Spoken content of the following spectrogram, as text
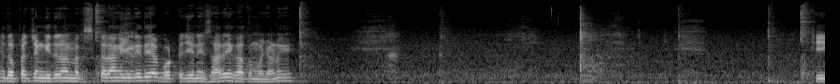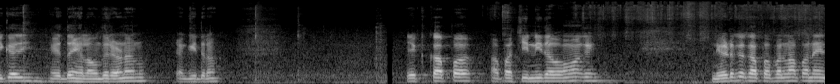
ਇਹ ਤਾਂ ਆਪਾਂ ਚੰਗੀ ਤਰ੍ਹਾਂ ਮਿਕਸ ਕਰਾਂਗੇ ਜਿਹੜੇ ਤੇ ਆ ਬੁੱਟ ਜਿਹੇ ਨੇ, ਸਾਰੇ ਖਤਮ ਹੋ ਜਾਣਗੇ। ਠੀਕ ਹੈ ਜੀ ਇਦਾਂ ਹੀ ਹਿਲਾਉਂਦੇ ਰਹਿਣਾ ਇਹਨੂੰ ਚੰਗੀ ਤਰ੍ਹਾਂ। ਇੱਕ ਕੱਪ ਆਪਾਂ ਚੀਨੀ ਦਾ ਪਾਵਾਂਗੇ। ਡੇਢ ਕੁ ਕੱਪ ਪਹਿਲਾਂ ਆਪਾਂ ਨੇ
